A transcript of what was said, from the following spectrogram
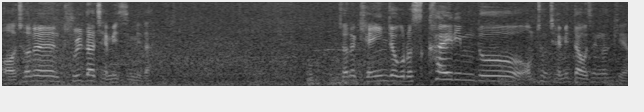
어 저는 둘 다 재밌습니다. 저는 개인적으로 스카이림도 엄청 재밌다고 생각해요.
